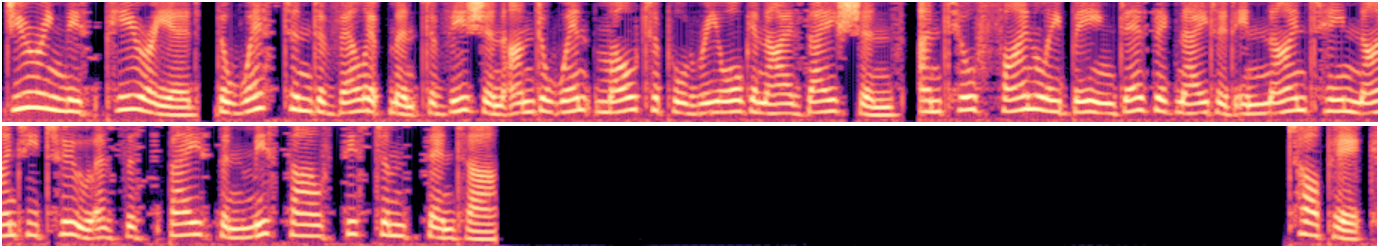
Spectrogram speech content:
During this period, the Western Development Division underwent multiple reorganizations, until finally being designated in 1992 as the Space and Missile Systems Center. Topic:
